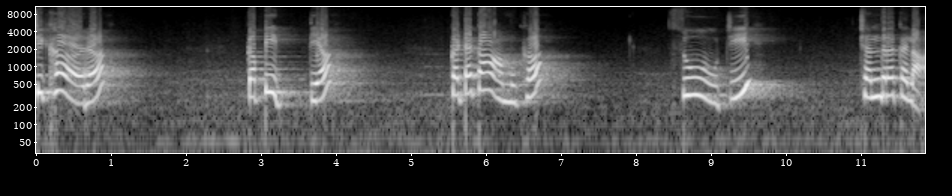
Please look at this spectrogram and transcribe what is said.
शिखर कपित्य कटकामुख सूची चंद्रकला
